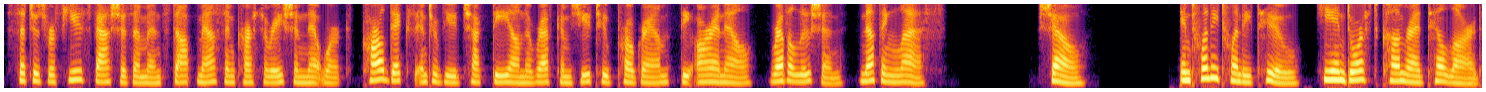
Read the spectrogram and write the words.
such as Refuse Fascism and Stop Mass Incarceration Network. Carl Dix interviewed Chuck D on the Revcoms YouTube program, The RNL, Revolution, Nothing Less, show. In 2022, he endorsed Conrad Tillard,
